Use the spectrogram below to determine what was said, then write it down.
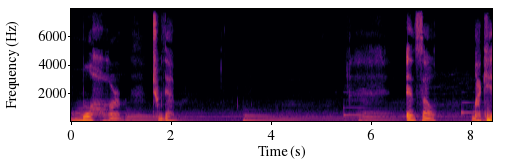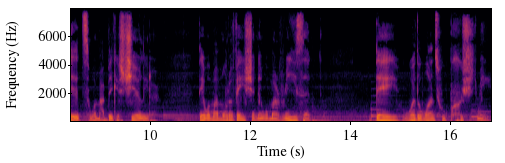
more harm to them. And so, my kids were my biggest cheerleader. They were my motivation. They were my reason. They were the ones who pushed me.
